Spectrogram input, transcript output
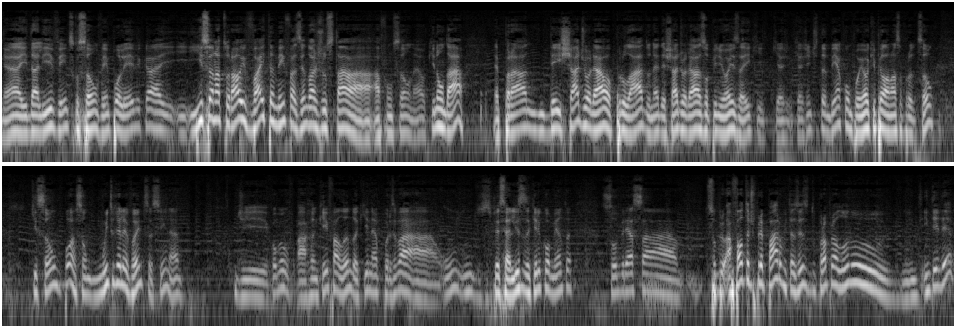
É, e dali vem discussão, vem polêmica, e, e- isso é natural e vai também fazendo ajustar a, a função, né? O que não dá é para deixar de olhar para o lado, né? Deixar de olhar as opiniões aí que, que, a, que a gente também acompanhou aqui pela nossa produção, que são, pô, são muito relevantes, assim, né? De, como eu arranquei falando aqui, né? Por exemplo, a- um, um dos especialistas aqui, ele comenta sobre essa sobre a falta de preparo muitas vezes do próprio aluno en- entender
